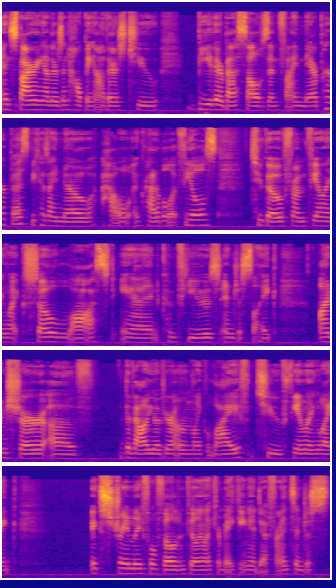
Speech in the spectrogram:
inspiring others and helping others to be their best selves and find their purpose because I know how incredible it feels to go from feeling like so lost and confused and just like unsure of the value of your own like life to feeling like extremely fulfilled and feeling like you're making a difference and just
